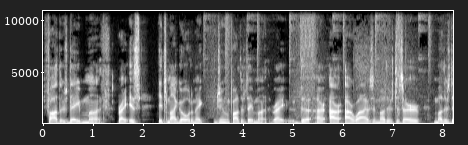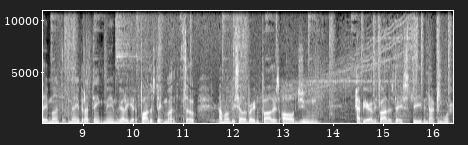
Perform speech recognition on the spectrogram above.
Father's Day month, right? It's it's my goal to make June Father's Day month, right? The our, our our wives and mothers deserve Mother's Day month of May, but I think man, we got to get a Father's Day month. So I'm gonna be celebrating fathers all June. Happy early Father's Day, Steve and Dr. Moore.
